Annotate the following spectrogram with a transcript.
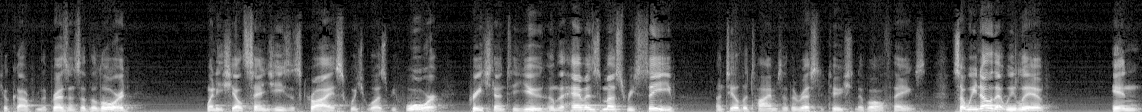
shall come from the presence of the Lord, when he shall send Jesus Christ, which was before preached unto you, whom the heavens must receive until the times of the restitution of all things. So we know that we live in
